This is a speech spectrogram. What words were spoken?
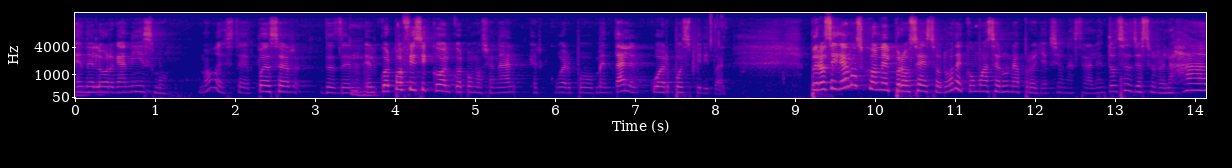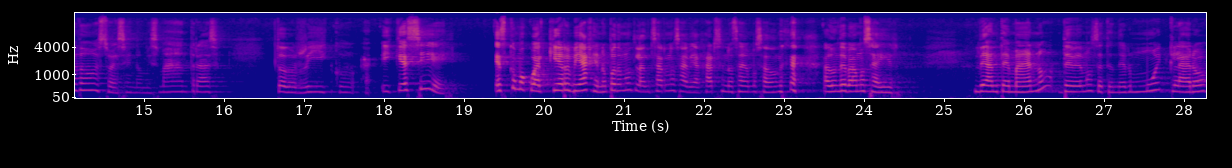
en, el organismo, ¿no? Este, puede ser desde el, cuerpo físico, el cuerpo emocional, el cuerpo mental, el cuerpo espiritual. Pero sigamos con el proceso, ¿no? De cómo hacer una proyección astral. Entonces ya estoy relajado, estoy haciendo mis mantras, todo rico. ¿Y qué sigue? Es como cualquier viaje, no podemos lanzarnos a viajar si no sabemos a dónde, a dónde vamos a ir. De antemano debemos de tener muy claro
